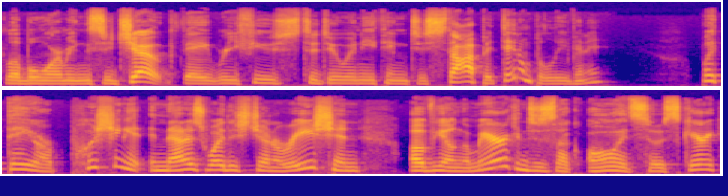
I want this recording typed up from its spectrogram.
global warming is a joke. They refuse to do anything to stop it. They don't believe in it, but they are pushing it. And that is why this generation of young Americans is like, oh, it's so scary.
